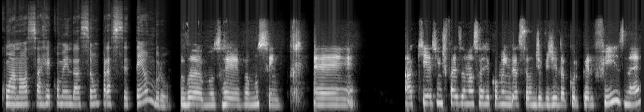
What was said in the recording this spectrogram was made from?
com a nossa recomendação para setembro? Vamos, Rê, vamos sim. É, aqui a gente faz a nossa recomendação dividida por perfis, né?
